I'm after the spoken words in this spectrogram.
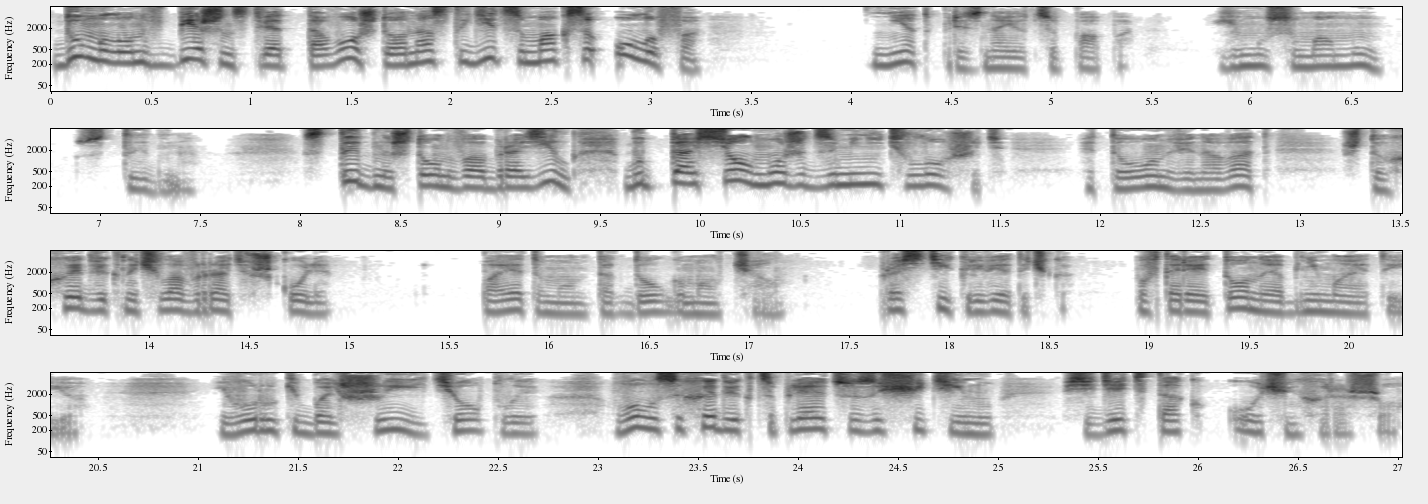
Думал он в бешенстве от того, что она стыдится Макса Улофа. «Нет», — признается папа, — «ему самому стыдно. Стыдно, что он вообразил, будто осел может заменить лошадь. Это он виноват, что Хедвиг начала врать в школе. Поэтому он так долго молчал. «Прости, креветочка», — повторяет он и обнимает ее. Его руки большие и теплые, волосы Хедвиг цепляются за щетину. Сидеть так очень хорошо.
